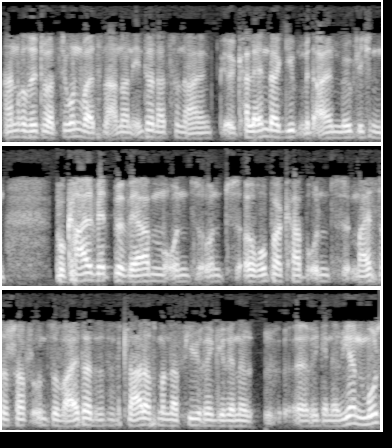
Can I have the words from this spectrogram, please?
andere Situation, weil es einen anderen internationalen äh, Kalender gibt mit allen möglichen Pokalwettbewerben und und Europacup und Meisterschaft und so weiter. Das ist klar, dass man da viel regener äh, regenerieren muss.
